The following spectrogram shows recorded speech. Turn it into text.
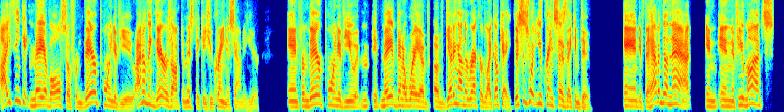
I think it may have also, from their point of view, I don't think they're as optimistic as Ukraine is sounding here. And from their point of view, it, it may have been a way of, of getting on the record like, okay, this is what Ukraine says they can do. And if they haven't done that in, in a few months,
